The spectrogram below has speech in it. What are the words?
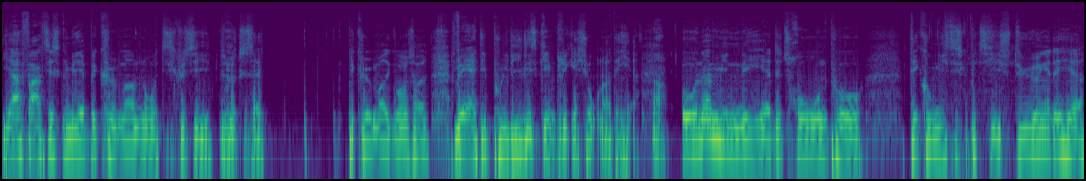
jeg er faktisk mere bekymret om nogle af de, skal sige, hvis man skal sige, bekymret i gåshøjde. Hvad er de politiske implikationer af det her? Ja. Underminerer det troen på det kommunistiske partis styring af det her?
